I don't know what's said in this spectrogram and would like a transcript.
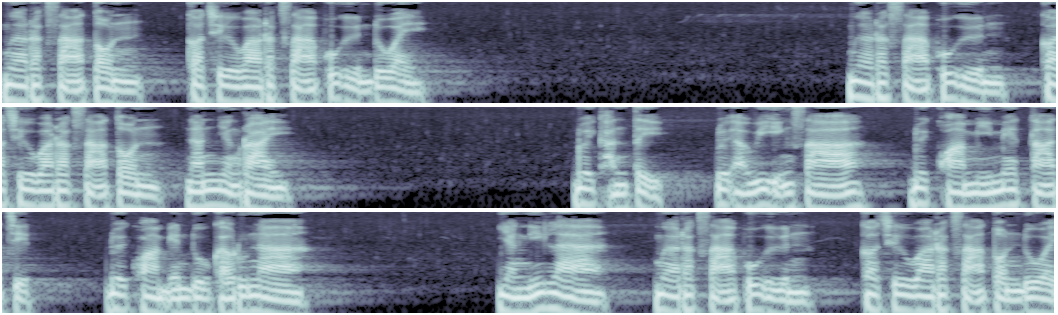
เมื่อรักษาตนก็ชื่อว่ารักษาผู้อื่นด้วย เมื่อรักษาผู้อื่นก็ชื่อว่ารักษาตนนั้นอย่างไร ด้วยขันติ ด้วยอวิหิงสา ด้วยความมีเมตตาจิต ด้วยความเอ็นดูกรุณา อย่างนี้แหละเมื่อรักษาผู้อื่นก็ชื่อว่ารักษาตนด้วย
